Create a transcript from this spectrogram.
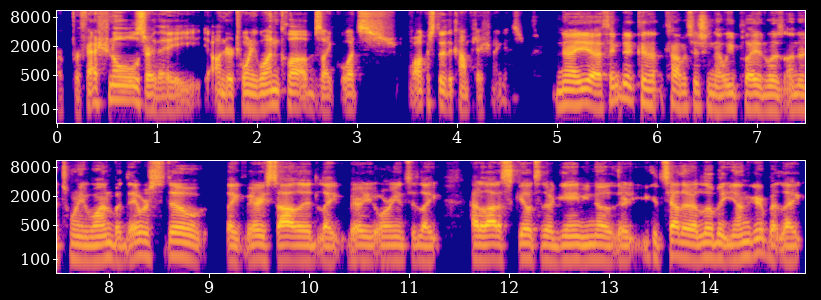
are professionals are they under 21 clubs like what's walk us through the competition i guess no yeah i think the co- competition that we played was under 21 but they were still like very solid like very oriented like had a lot of skill to their game you know they're you could tell they're a little bit younger but like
